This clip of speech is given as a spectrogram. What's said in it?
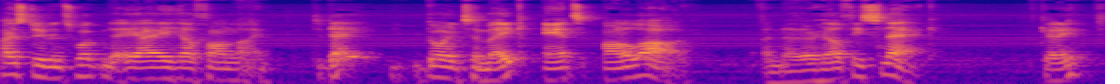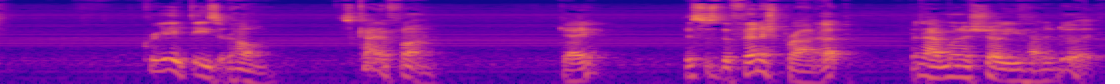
Hi students, welcome to AIA Health Online. Today, we're going to make ants on a log, another healthy snack. Okay? Create these at home. It's kind of fun. Okay? This is the finished product, and I'm going to show you how to do it.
